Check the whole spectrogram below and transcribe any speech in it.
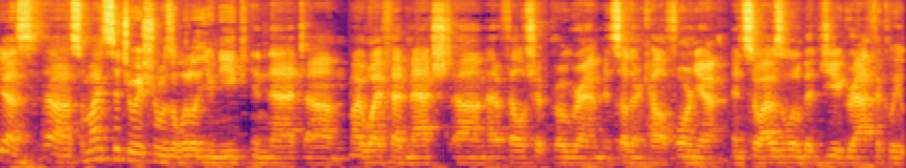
Yes, uh, so my situation was a little unique in that um, my wife had matched um, at a fellowship program in Southern California, and so I was a little bit geographically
